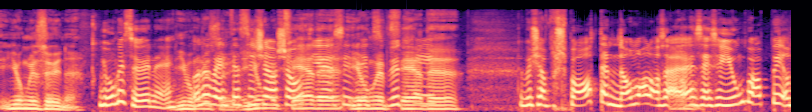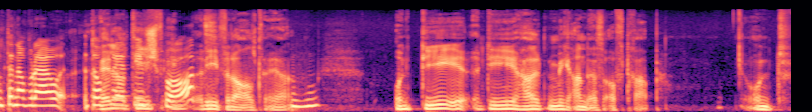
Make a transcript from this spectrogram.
junge Söhne. Junge Söhne, Junge oder? Weil Söhne. das ist junge ja schon, Pferde, die sind junge jetzt wirklich, Pferde. Du bist aber spät dann nochmal, also, ein Jungpapi und dann aber auch doch relativ, relativ spät. im Reifenalter, ja. Und die, die halten mich anders auf Trab. Und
